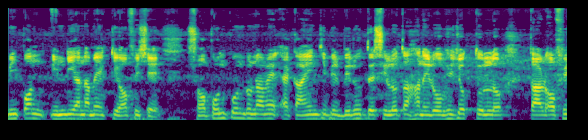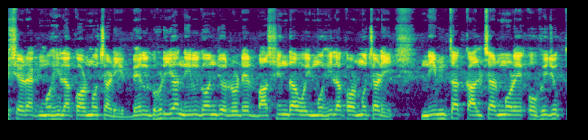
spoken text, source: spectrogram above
মিপন ইন্ডিয়া নামে একটি অফিসে স্বপন কুণ্ডু নামে এক আইনজীবীর বিরুদ্ধে শ্লীলতাহানির অভিযোগ তুলল তার অফিসের এক মহিলা কর্মচারী। বেলঘড়িয়া নীলগঞ্জ রোডের বাসিন্দা ওই মহিলা কর্মচারী নিমতা কালচার মোড়ে অভিযুক্ত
